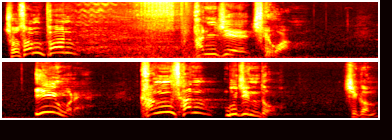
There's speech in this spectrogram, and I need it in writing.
조선판 반지의 제왕 이인문의 강산무진도 지금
